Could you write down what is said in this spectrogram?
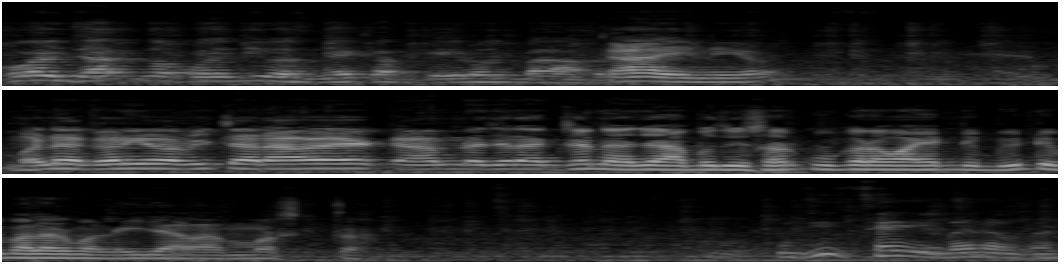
કોઈ જાતનો કોઈ દિવસ મેકઅપ કર્યો જ બા કાઈ નહીં હો. મને ઘણી વાર વિચાર આવે કે આમને જરાક છે ને જે આ બધું સરખું કરવા એકદી બ્યુટી પાર્લરમાં લઈ જવા મસ્ત. જી થઈ બરોબર.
